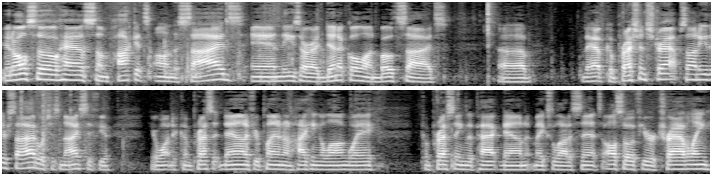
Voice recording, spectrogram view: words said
It also has some pockets on the sides, and these are identical on both sides. Uh, they have compression straps on either side, which is nice if you, you're wanting to compress it down if you're planning on hiking a long way. Compressing the pack down it makes a lot of sense. Also, if you're traveling,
